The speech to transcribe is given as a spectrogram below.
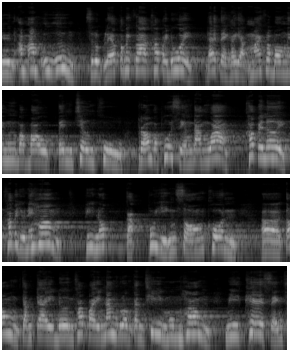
ยืนอ้ำอ้ำอึ้งอึ้งสรุปแล้วก็ไม่กล้าเข้าไปด้วย ได้แต่ขยับไม้กระบองในมือเบาๆ เป็นเชิงขู่ พร้อมกับพูดเสียงดังว่า เข้าไปเลย เข้าไปอยู่ในห้อง พี่นกกับผู้หญิงสองคนต้องจำใจเดินเข้าไปนั่งรวมกันที่มุมห้อง มีแค่แสงไฟ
